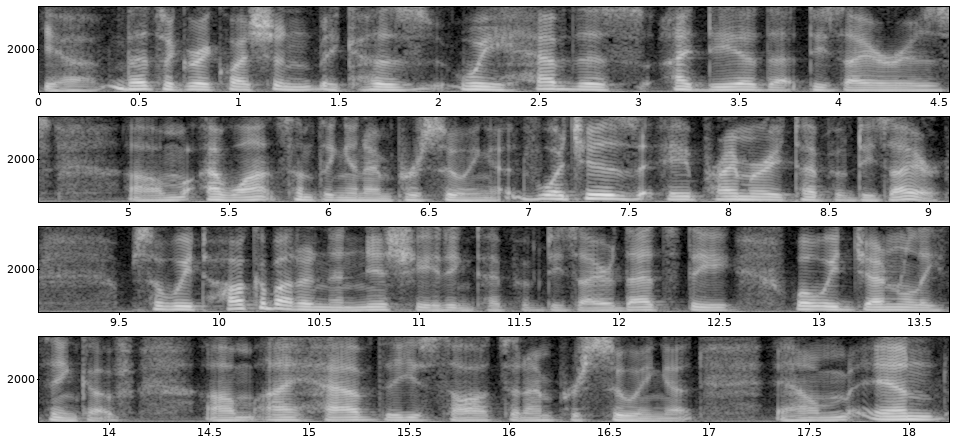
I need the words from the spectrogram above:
Yeah, that's a great question because we have this idea that desire is um, I want something and I'm pursuing it, which is a primary type of desire. So we talk about an initiating type of desire. That's the what we generally think of. Um, I have these thoughts and I'm pursuing it. Um, and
